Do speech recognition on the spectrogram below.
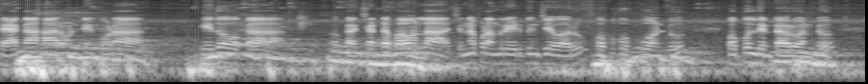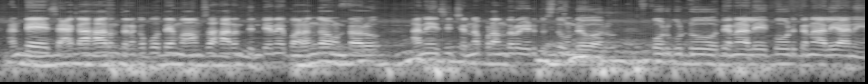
శాకాహారం అంటే కూడా ఏదో ఒక ఒక చెడ్డ భావంలా చిన్నప్పుడు అందరూ ఏడిపించేవారు. పప్పు పప్పు అంటూ పప్పులు తింటారు అంటూ. అంటే శాకాహారం తినకపోతే మాంసాహారం తింటేనే బలంగా ఉంటారు అనేసి చిన్నప్పుడు అందరూ ఏడిపిస్తూ ఉండేవారు. కోడిగుడ్డు తినాలి కోడి తినాలి అని.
